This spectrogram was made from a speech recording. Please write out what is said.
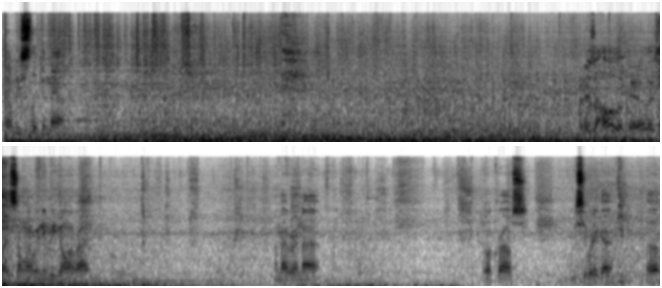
Don't be slipping now. But there's a hole up there. Looks like somewhere we need to be going, right? Maybe we're not. Go across. Me see where they go. Up.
